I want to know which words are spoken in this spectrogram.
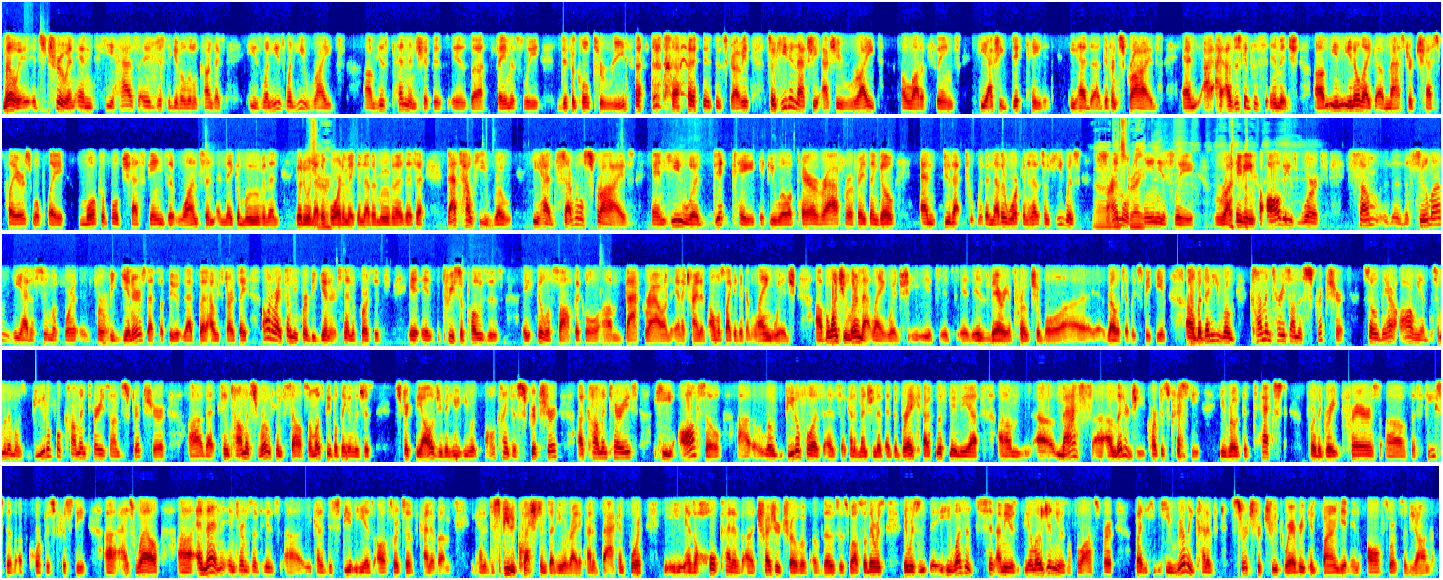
No, it's true, and and he has uh, just to give a little context. He's when he's when he writes Um, his penmanship is is uh, famously difficult to read, describing. So he didn't actually actually write a lot of things. He actually dictated. He had uh, different scribes, and I, I'll just give this image. Um, you, you know, like uh, master chess players will play multiple chess games at once and, and make a move, and then go to another Sure. board and make another move, and that's that's how he wrote. He had several scribes, and he would dictate, if you will, a paragraph or a phrase, then go and do that to, with another work and another. So he was Oh, simultaneously writing all these works. Some the, Summa, he had a Summa for for beginners. That's what that's how he starts saying, "I want to write something for beginners." And of course, it's it, it presupposes a philosophical um, background and a kind of almost like a different language. Uh, but once you learn that language, it's it's it is very approachable, uh, relatively speaking. Um, but then he wrote commentaries on the Scripture. So there are we have some of the most beautiful commentaries on Scripture uh, that St. Thomas wrote himself. So most people think of it as just strict theology, but he, he wrote all kinds of Scripture uh, commentaries. He also uh, wrote beautiful, as, as I kind of mentioned at, at the break. I was listening the uh, um, uh, Mass uh, liturgy, Corpus Christi. He wrote the text for the great prayers of the feast of, of Corpus Christi uh, as well. Uh, and then, in terms of his uh, kind of dispute, he has all sorts of kind of um, kind of disputed questions that he would write, a kind of back and forth. He has a whole kind of uh, treasure trove of, of those as well. So there was there was he wasn't I mean he was a theologian, he was a philosopher, but he, he really kind of searched for truth wherever he can find it in all sorts of genres.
